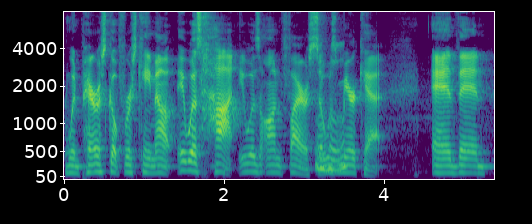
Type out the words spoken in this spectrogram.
when Periscope first came out, it was hot. It was on fire. So was Meerkat. And then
